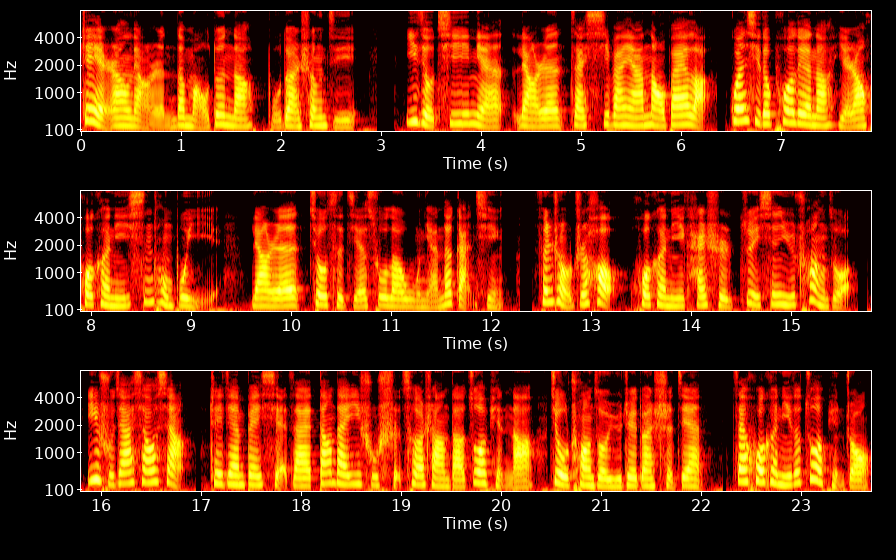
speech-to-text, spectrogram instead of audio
这也让两人的矛盾呢不断升级。一九七一年，两人在西班牙闹掰了，关系的破裂呢，也让霍克尼心痛不已。两人就此结束了五年的感情。分手之后，霍克尼开始醉心于创作。艺术家肖像这件被写在当代艺术史册上的作品呢，就创作于这段时间。在霍克尼的作品中，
